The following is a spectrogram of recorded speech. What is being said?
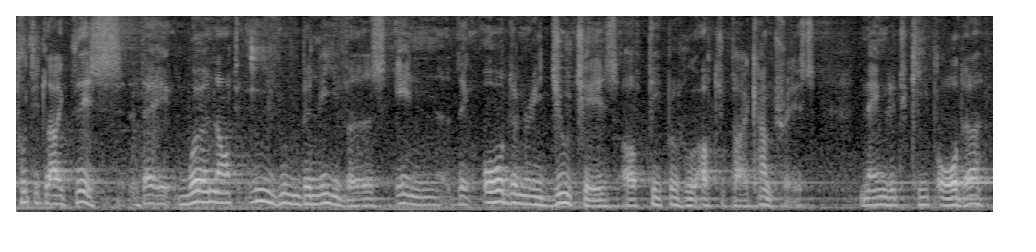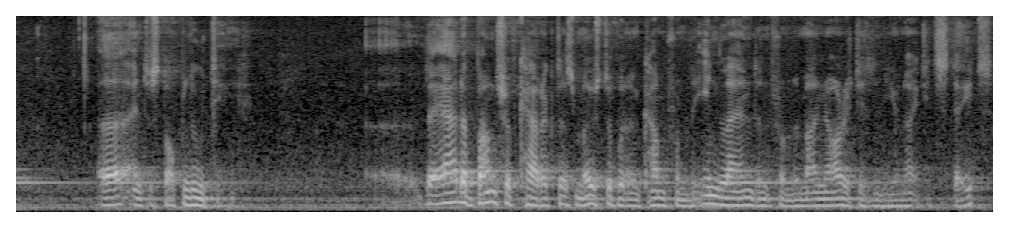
put it like this, they were not even believers in the ordinary duties of people who occupy countries, namely to keep order uh, and to stop looting. Uh, they had a bunch of characters, most of whom come from the inland and from the minorities in the United States,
